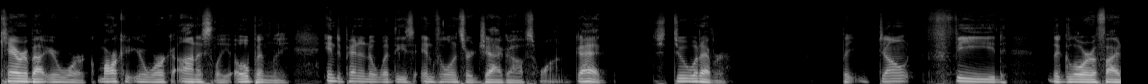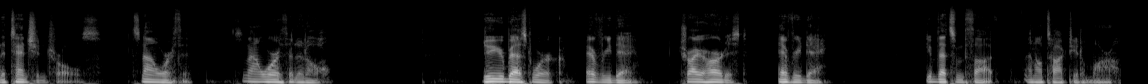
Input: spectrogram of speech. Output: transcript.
Care about your work. Market your work honestly, openly, independent of what these influencer jagoffs want. Go ahead. Just do whatever. But don't feed the glorified attention trolls. It's not worth it. It's not worth it at all. Do your best work every day. Try your hardest every day. Give that some thought, and I'll talk to you tomorrow.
